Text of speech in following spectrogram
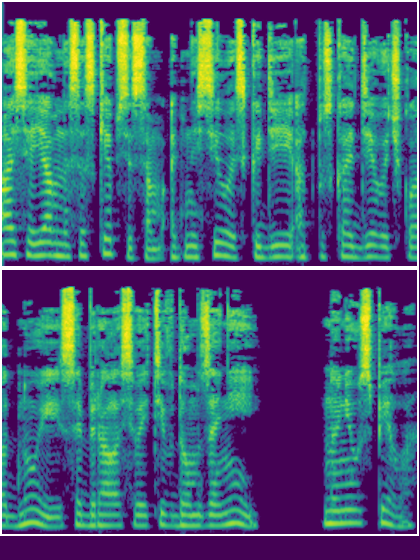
Ася явно со скепсисом относилась к идее отпускать девочку одну и собиралась войти в дом за ней, но не успела.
